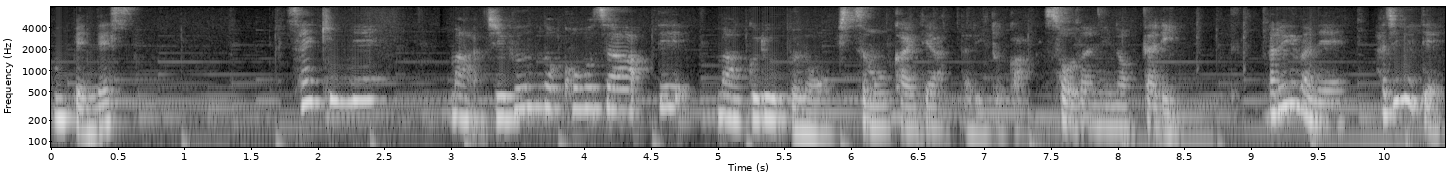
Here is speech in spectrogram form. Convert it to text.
本編です。最近ねまあ自分の講座で、まあ、グループの質問会であったりとか相談に乗ったりあるいはね初めて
